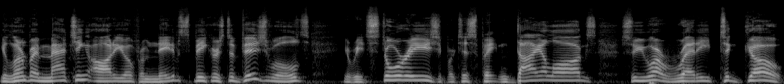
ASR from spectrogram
you learn by matching audio from native speakers to visuals. You read stories, you participate in dialogues, so you are ready to go.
